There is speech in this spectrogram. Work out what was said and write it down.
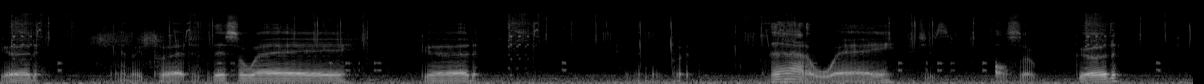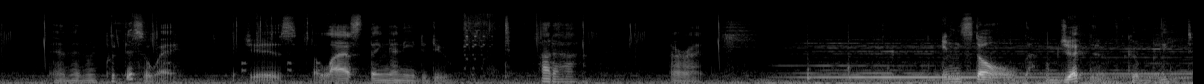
Good. And we put this away. Good. And then we put that away, which is also good. And then we put this away, which is the last thing I need to do. Ta-da! Alright. Installed. Objective complete.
